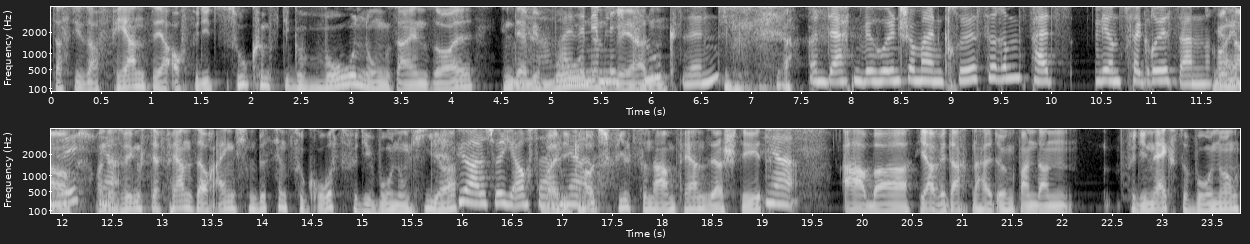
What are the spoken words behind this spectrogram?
dass dieser Fernseher auch für die zukünftige Wohnung sein soll, in der ja, wir wohnen weil wir nämlich werden. klug sind und dachten, wir holen schon mal einen größeren, falls wir uns vergrößern Genau. räumlich. Und ja. deswegen ist der Fernseher auch eigentlich ein bisschen zu groß für die Wohnung hier, ja, das würde ich auch sagen. weil die ja. Couch viel zu nah am Fernseher steht. Ja, Aber ja, wir dachten halt irgendwann dann für die nächste Wohnung.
